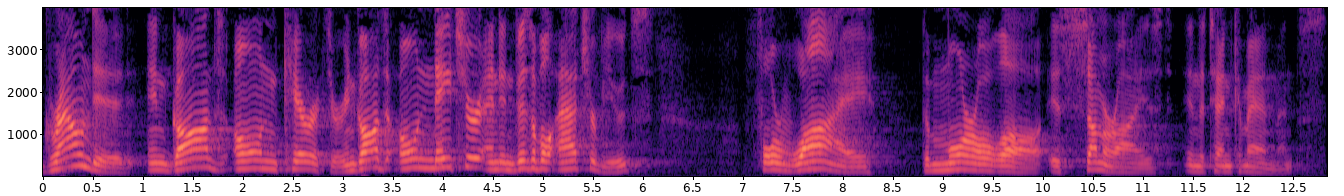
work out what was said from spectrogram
grounded in God's own character, in God's own nature and invisible attributes for why the moral law is summarized in the Ten Commandments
